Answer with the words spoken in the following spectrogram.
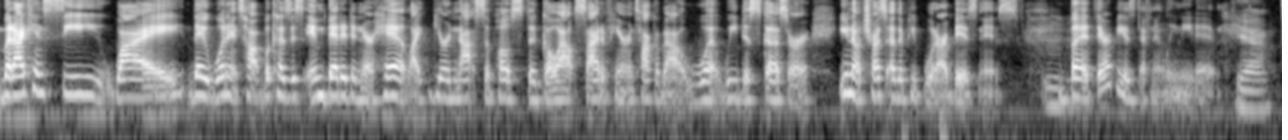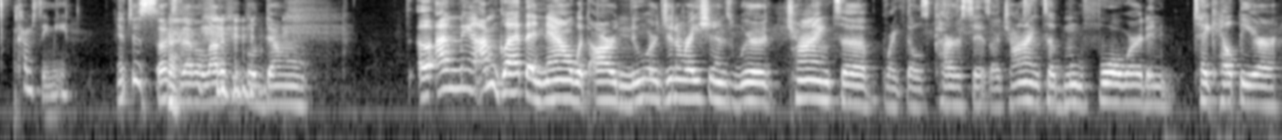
But I can see why they wouldn't talk because it's embedded in their head. Like you're not supposed to go outside of here and talk about what we discuss or, you know, trust other people with our business. Mm-hmm. But therapy is definitely needed. Yeah. Come see me. It just sucks that a lot of people don't uh, I mean, I'm glad that now with our newer generations, we're trying to break those curses or trying to move forward and take healthier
